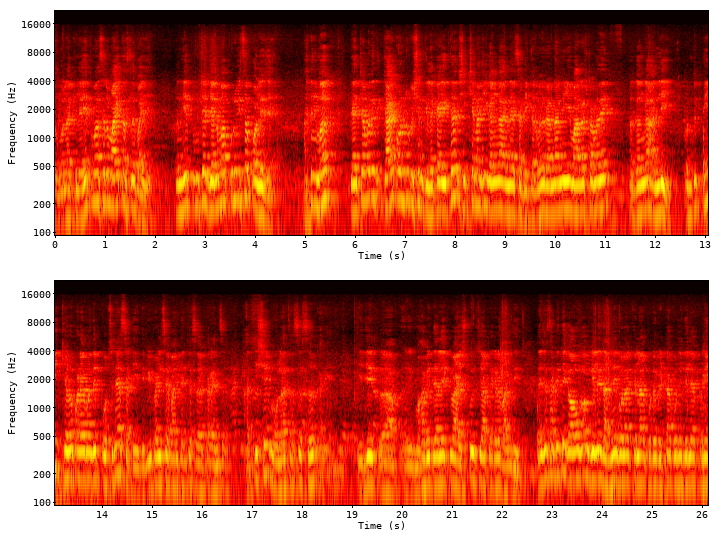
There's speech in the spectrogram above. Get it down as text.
गोला केल्या हे तुम्हाला सगळं माहीत असलं पाहिजे. पण हे तुमच्या जन्मापूर्वीचं कॉलेज आहे. आणि मग त्याच्यामध्ये काय कॉन्ट्रीब्युशन केलं? काय इथं शिक्षणाची गंगा आणण्यासाठी कर्मवीर अण्णांनी महाराष्ट्रामध्ये गंगा आणली परंतु ती खेडोपाड्यामध्ये पोचण्यासाठी दिबी पाटील साहेबांनी त्यांच्या सहकाऱ्यांचं अतिशय मोलाचं असं सहकार्य की जे महाविद्यालय किंवा हायस्कूलची आपल्याकडे बांधली त्याच्यासाठी ते गावोगाव गेले धान्य गोळा केला कुठं विटा कोणी दिल्या कोणी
